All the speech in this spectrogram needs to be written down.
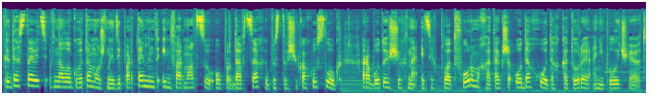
предоставить в налогово-таможенный департамент информацию о продавцах и поставщиках услуг, работающих на этих платформах, а также о доходах, которые они получают.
